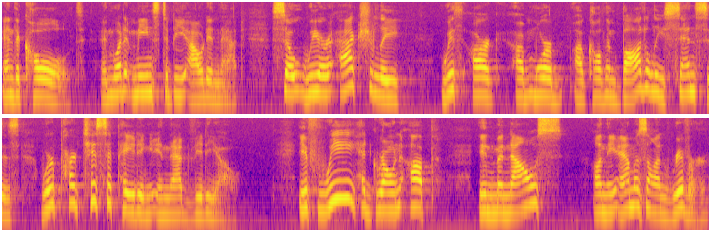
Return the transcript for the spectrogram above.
and the cold and what it means to be out in that. So we are actually, with our, our more, I'll call them bodily senses, we're participating in that video. If we had grown up in Manaus on the Amazon River,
